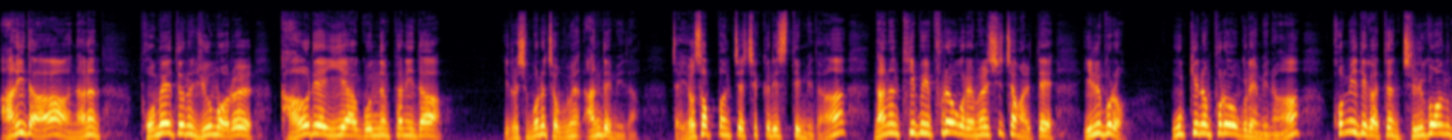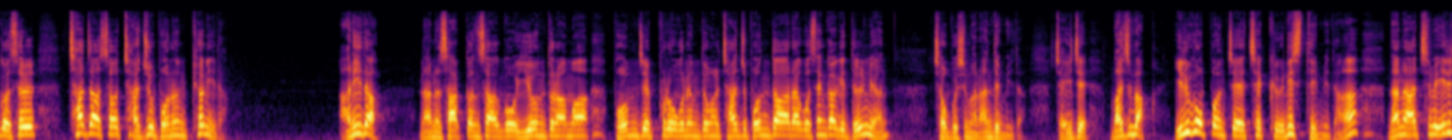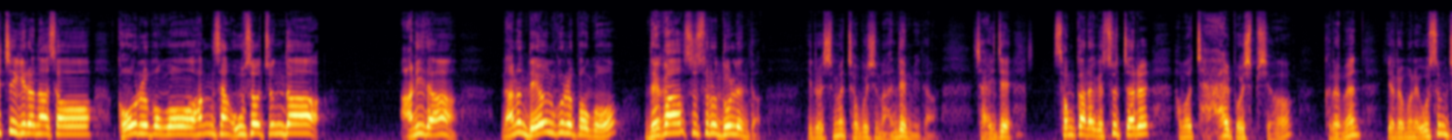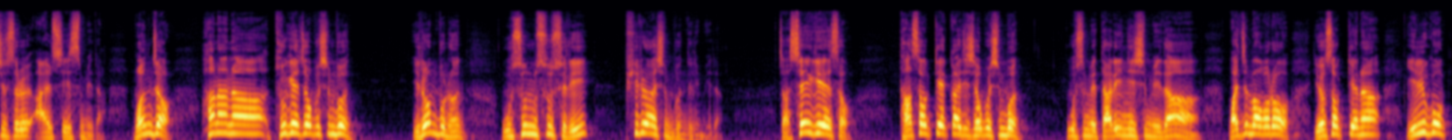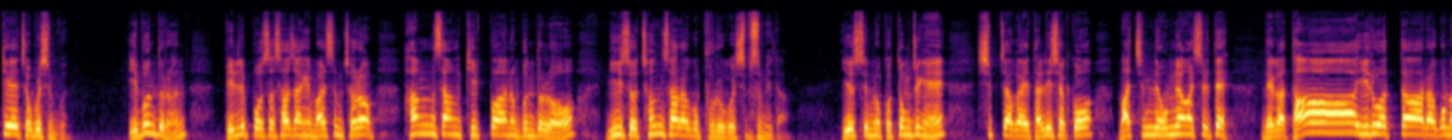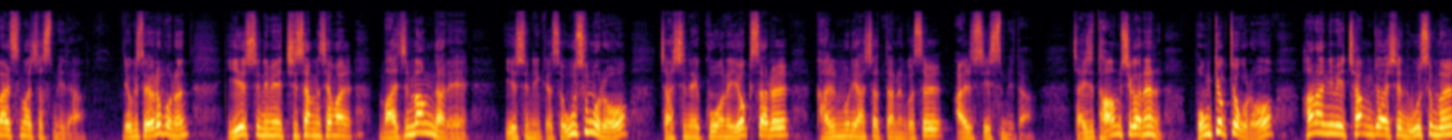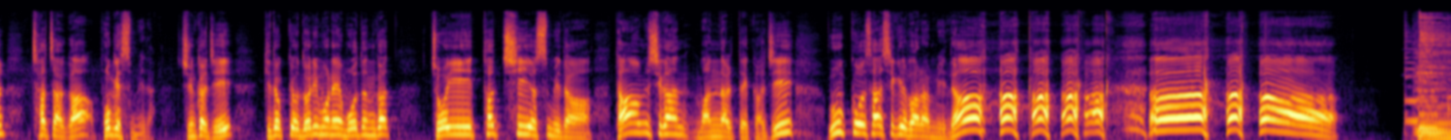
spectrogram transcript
아니다. 나는 봄에 드는 유머를 가을에 이해하고 웃는 편이다. 이러신 분은 접으면 안 됩니다. 자, 여섯 번째 체크리스트입니다. 나는 TV 프로그램을 시청할 때 일부러 웃기는 프로그램이나 코미디 같은 즐거운 것을 찾아서 자주 보는 편이다. 아니다. 나는 사건, 사고, 이혼 드라마, 범죄 프로그램 등을 자주 본다라고 생각이 들면 접으시면 안 됩니다. 자, 이제 마지막 일곱 번째 체크리스트입니다. 나는 아침에 일찍 일어나서 거울을 보고 항상 웃어준다. 아니다. 나는 내 얼굴을 보고 내가 스스로 놀랜다. 이러시면 접으시면 안 됩니다. 자, 이제 손가락의 숫자를 한번 잘 보십시오. 그러면 여러분의 웃음 지수를 알 수 있습니다. 먼저 하나나 두 개 접으신 분, 이런 분은 웃음 수술이 필요하신 분들입니다. 자, 세 개에서 다섯 개까지 접으신 분, 웃음의 달인이십니다. 마지막으로 여섯 개나 일곱 개 접으신 분, 이분들은 빌립보서 사장의 말씀처럼 항상 기뻐하는 분들로 미소 천사라고 부르고 싶습니다. 예수님은 고통 중에 십자가에 달리셨고 마침내 운명하실 때 내가 다 이루었다라고 말씀하셨습니다. 여기서 여러분은 예수님의 지상생활 마지막 날에 예수님께서 웃음으로 자신의 구원의 역사를 갈무리하셨다는 것을 알 수 있습니다. 자, 이제 다음 시간은 본격적으로 하나님이 창조하신 웃음을 찾아가 보겠습니다. 지금까지 기독교 놀이문의 모든 것 조이 터치였습니다. 다음 시간 만날 때까지 웃고 사시길 바랍니다.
